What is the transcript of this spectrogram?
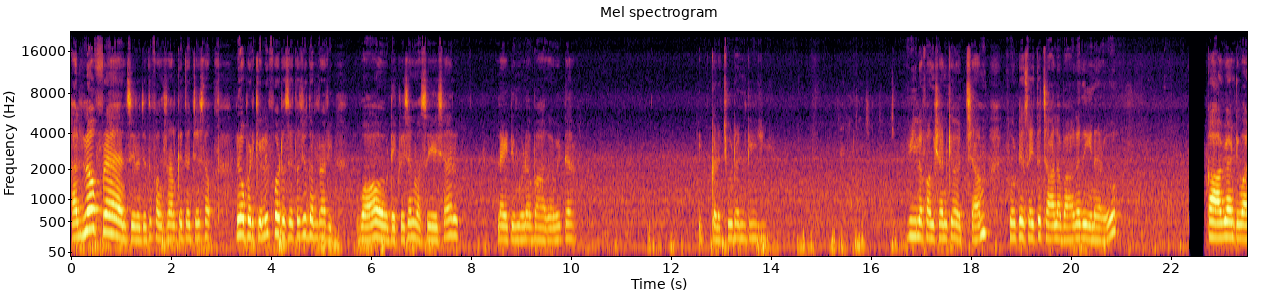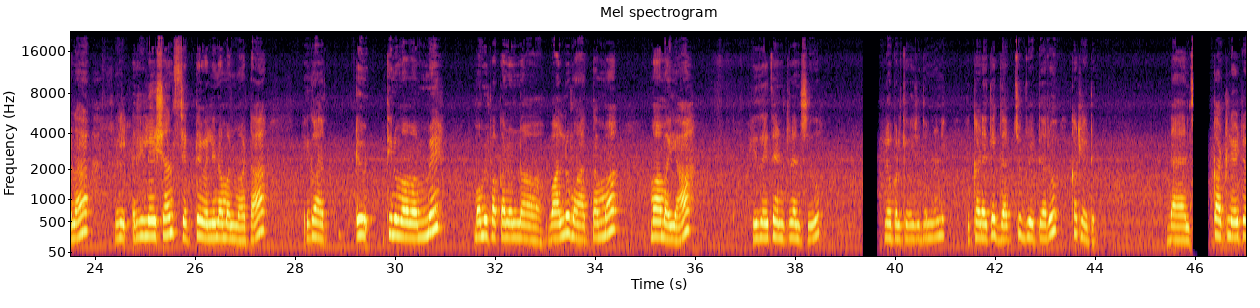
Hello friends ఈరోజు అయితే function హాల్కి అయితే వచ్చేసినాం. లోపలికి వెళ్ళి ఫొటోస్ అయితే చూద్దాం రారి. వావ్ డెకరేషన్ మస్తు చేశారు. లైటింగ్ కూడా బాగా పెట్టారు. ఇక్కడ చూడండి. వీళ్ళ ఫంక్షన్కి వచ్చాం. ఫొటోస్ అయితే చాలా బాగా దిగినారు. కావ్య అంటే వాళ్ళ రి- రిలేషన్స్ చెప్తే వెళ్ళినాం ఇక తిను మా మమ్మీ మమ్మీ పక్కన ఉన్న వాళ్ళు మా అత్తమ్మ మామయ్య. ఇదైతే ఎంట్రన్స్ లోపలికి పోయి ఇక్కడైతే గచ్చు పెట్టారు. కట్లెట్. డ్యాన్స్ కట్లెట్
